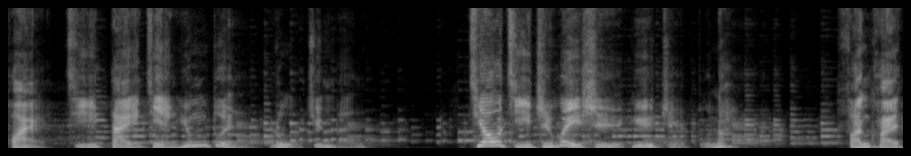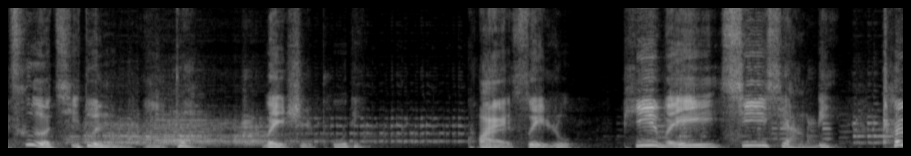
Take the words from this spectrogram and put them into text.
快即带剑拥盾入军门，交戟之卫士欲止不纳。樊哙侧其盾以撞，卫士扑地，快遂入。披为西向立，嗔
